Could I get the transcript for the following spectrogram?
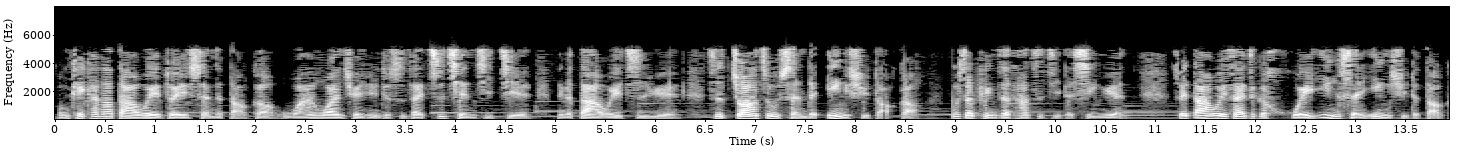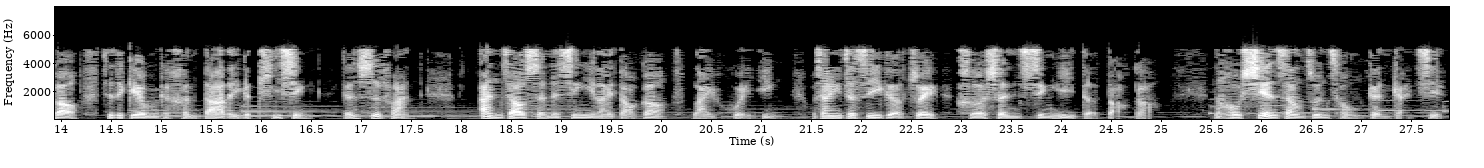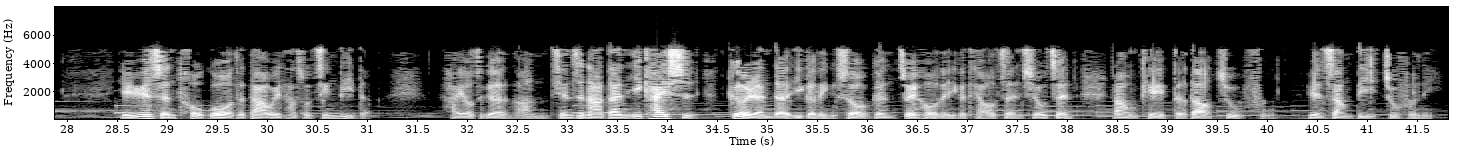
我们可以看到大卫对神的祷告，完完全全就是在之前几节那个大卫之约，是抓住神的应许祷告，不是凭着他自己的心愿。所以大卫在这个回应神应许的祷告，其实给我们一个很大的一个提醒跟示范。按照神的心意来祷告，来回应。我相信这是一个最合神心意的祷告，然后献上尊崇跟感谢，也愿神透过这大卫他所经历的，还有这个嗯，先知拿单一开始个人的一个领受跟最后的一个调整修正，让我们可以得到祝福。愿上帝祝福你。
